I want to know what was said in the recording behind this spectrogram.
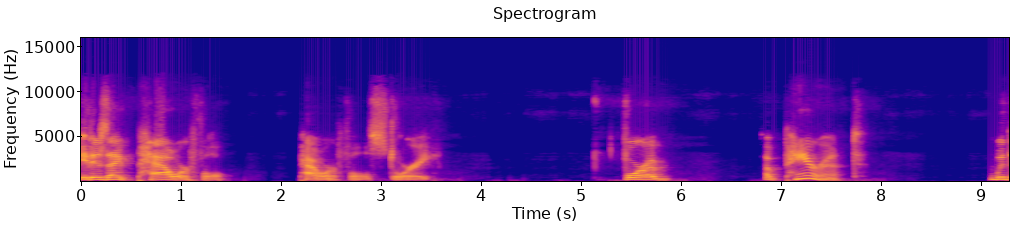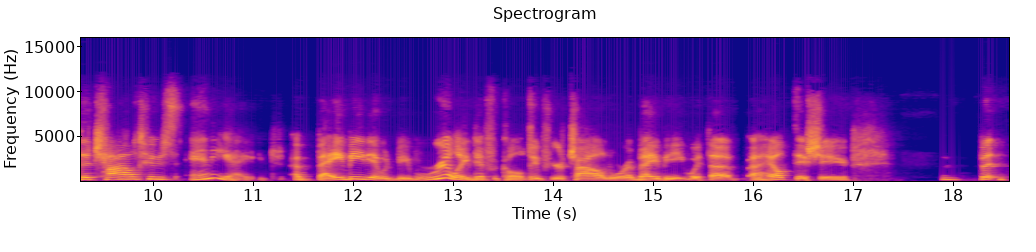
it is a powerful, powerful story. For a, a parent with a child who's any age, a baby, it would be really difficult if your child were a baby with a, a health issue. But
